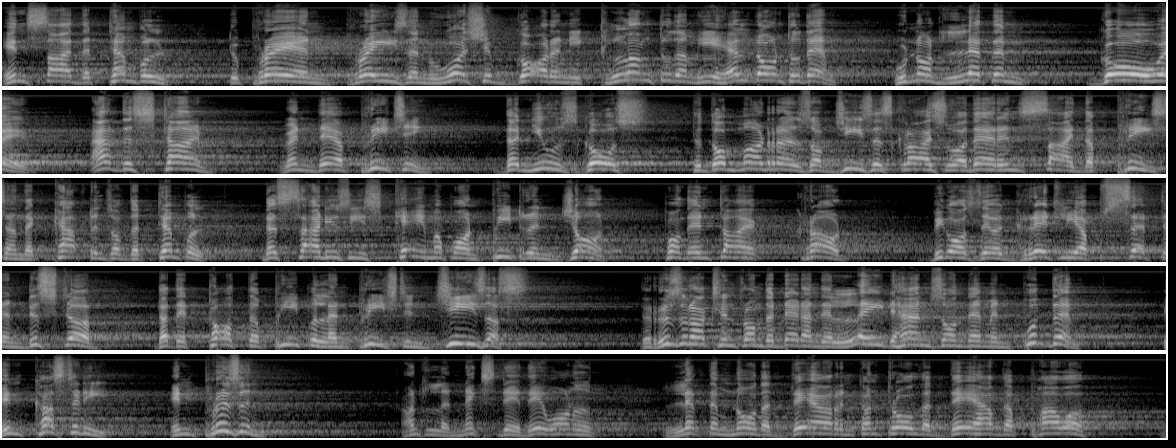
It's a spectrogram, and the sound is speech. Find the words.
inside the temple to pray and praise and worship God. And he clung to them, he held on to them, would not let them go away. At this time, when they are preaching, the news goes to the murderers of Jesus Christ who are there inside, the priests and the captains of the temple the Sadducees came upon Peter and John, upon the entire crowd, because they were greatly upset and disturbed that they taught the people and preached in Jesus, the resurrection from the dead, and they laid hands on them and put them in custody, in prison, until the next day. They want to let them know that they are in control, that they have the power,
